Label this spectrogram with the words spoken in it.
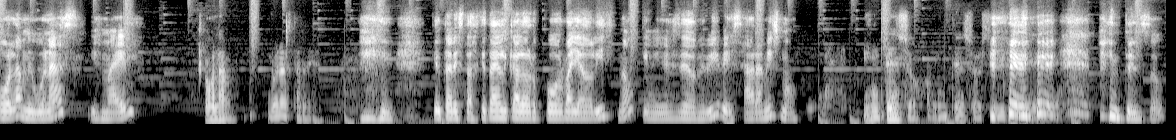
Hola, muy buenas, Ismael. Hola, buenas tardes. ¿Qué tal estás? ¿Qué tal el calor por Valladolid, no? Que es de donde vives ahora mismo. Intenso, intenso, sí. intenso.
